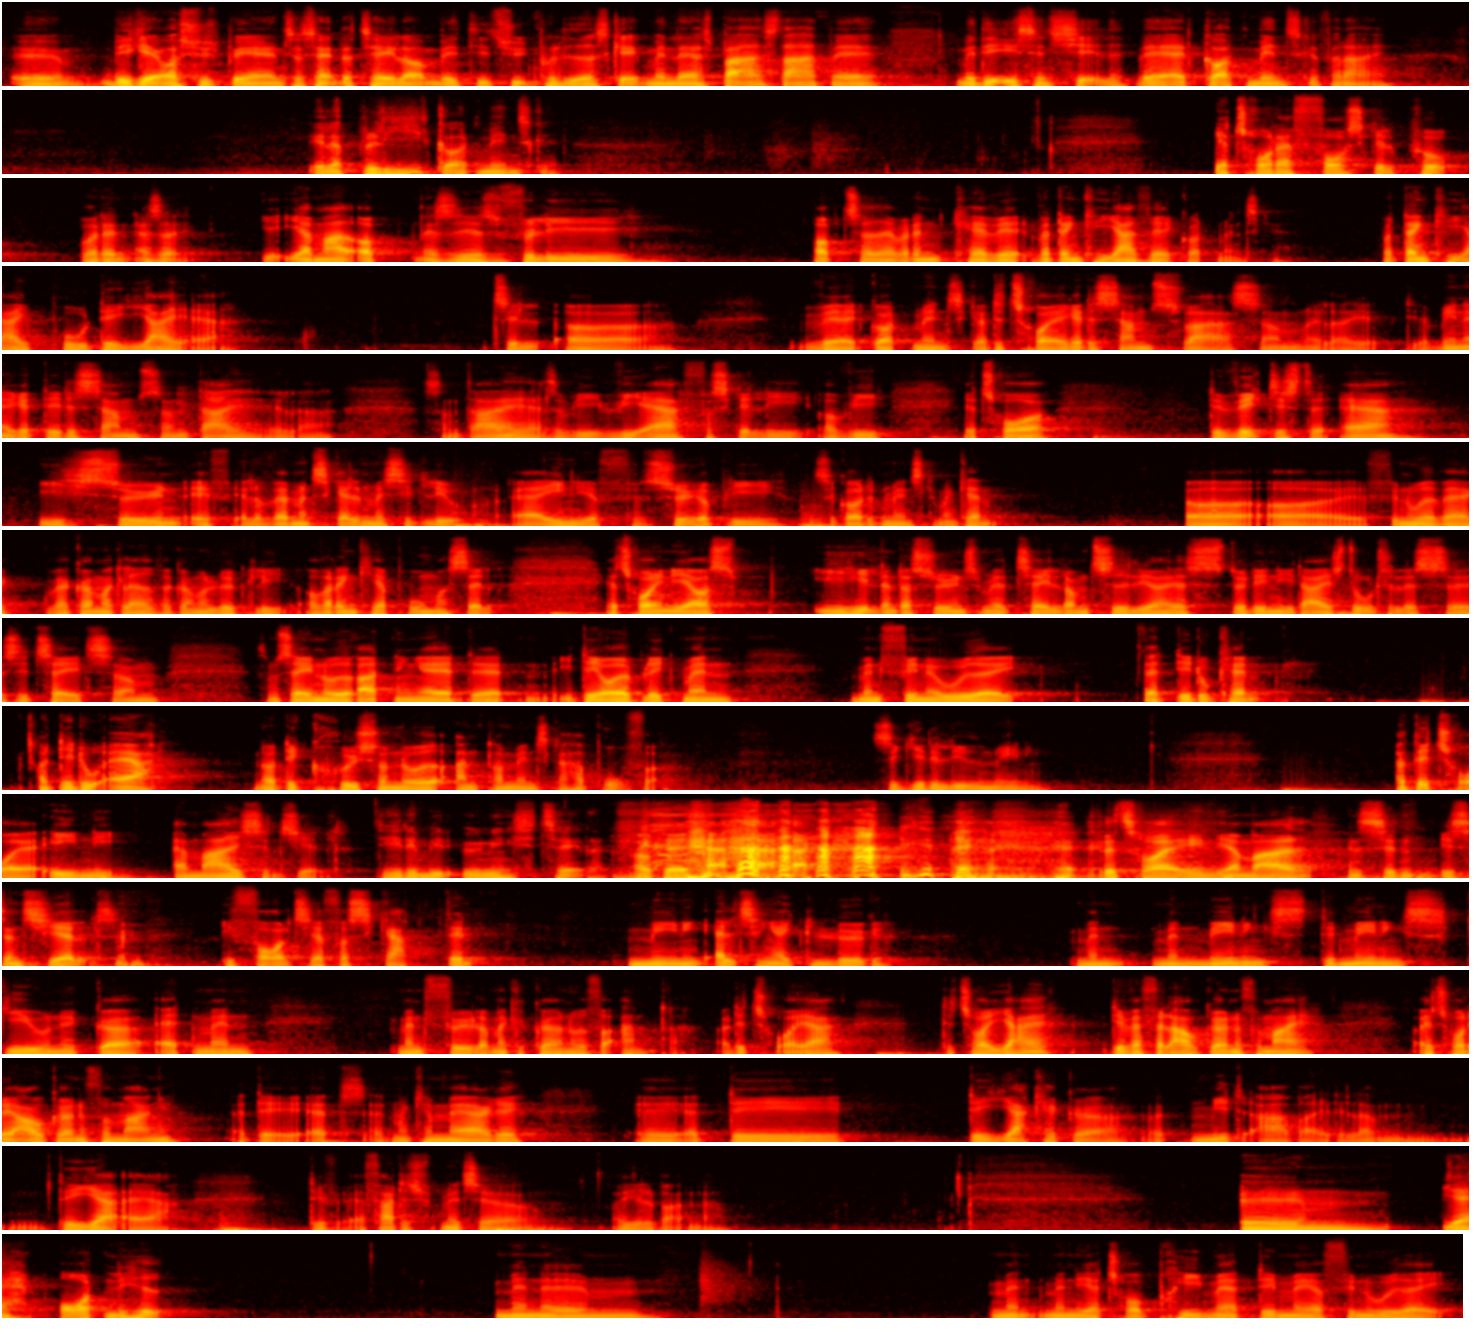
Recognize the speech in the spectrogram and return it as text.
Øh, hvilket jeg også synes bliver interessant at tale om ved dit syn på lederskab. Men lad os bare starte med, med det essentielle. Hvad er et godt menneske for dig? Eller blive et godt menneske? Jeg tror, der er forskel på, hvordan, altså, jeg er meget op, altså jeg er selvfølgelig optaget af, hvordan kan, jeg være, hvordan kan jeg være et godt menneske? Hvordan kan jeg bruge det, jeg er, til at være et godt menneske? Og det tror jeg ikke er det samme svar som, eller jeg, jeg mener ikke, at det er det samme som dig, eller som dig. Altså vi, vi er forskellige, og vi, jeg tror, det vigtigste er i søgen, eller hvad man skal med sit liv, er egentlig at forsøge at blive så godt et menneske, man kan. Og, og finde ud af, hvad, hvad gør mig glad, hvad gør mig lykkelig, og hvordan kan jeg bruge mig selv. Jeg tror egentlig også, i hele den der søgen, som jeg talte om tidligere, jeg stødte ind i et Aristoteles uh, citat, som, som sagde noget i retning af, at, at i det øjeblik, man, man finder ud af, at det du kan, og det du er, når det krydser noget, andre mennesker har brug for, så giver det livet mening. Og det tror jeg egentlig er meget essentielt. Det er det mit yndlingscitater. Okay. det tror jeg egentlig er meget essentielt i forhold til at få skabt den mening. Alting er ikke lykke men, men menings, det meningsgivende gør, at man, man føler, at man kan gøre noget for andre. Og det tror jeg, det tror jeg, det er i hvert fald afgørende for mig, og jeg tror, det er afgørende for mange, at, det, at, at man kan mærke, øh, at det, det jeg kan gøre, at mit arbejde, eller det jeg er, det er faktisk med til at, at hjælpe andre. Øhm, ja, ordentlighed. Men øhm, men, men jeg tror primært det med at finde ud af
